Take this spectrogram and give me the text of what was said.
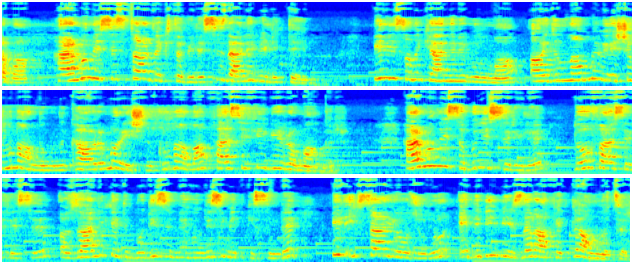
Merhaba, Herman Hesse Star'da kitabıyla sizlerle birlikteyim. Bir insanın kendini bulma, aydınlanma ve yaşamın anlamını kavrama arayışını konu alan felsefi bir romandır. Herman Hesse bu eseriyle Doğu felsefesi, özellikle de Budizm ve Hindizm etkisinde bir içsel yolculuğu edebi bir zarafetle anlatır.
